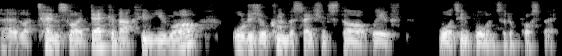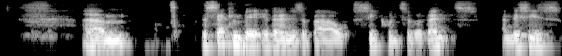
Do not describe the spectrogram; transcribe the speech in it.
uh, like 10 slide deck about who you are? Or does your conversation start with what's important to the prospect? Um, the second bit then is about sequence of events and this is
